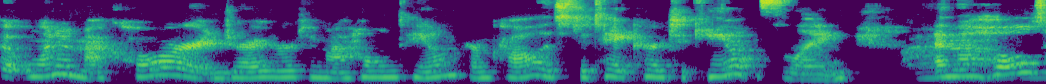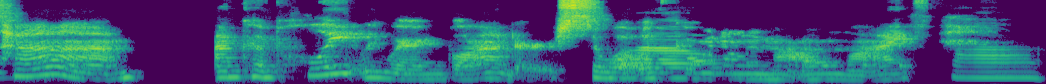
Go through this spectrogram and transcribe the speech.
put one in my car and drove her to my hometown from college to take her to counseling. Wow. And the whole time I'm completely wearing blinders to what wow. was going on in my own life. Um,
